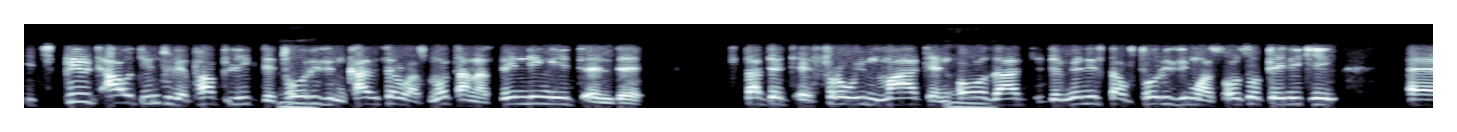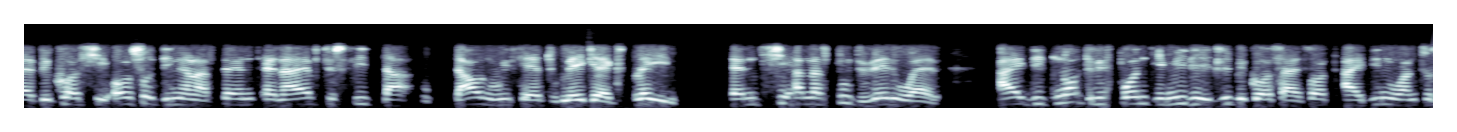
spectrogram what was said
it spilled out into the public. The mm. Tourism Council was not understanding it and uh, started uh, throwing mud and mm. all that. The Minister of Tourism was also panicking uh, because she also didn't understand, and I have to sit da- down with her to make her explain. And she understood very well. I did not respond immediately because I thought I didn't want to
